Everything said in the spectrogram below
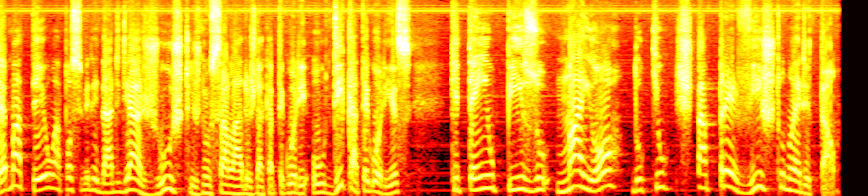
debateu a possibilidade de ajustes nos salários da categoria ou de categorias que têm o piso maior do que o que está previsto no edital.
